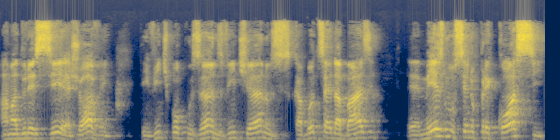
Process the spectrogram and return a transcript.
amadurecer, é jovem, tem 20 e poucos anos, 20 anos, acabou de sair da base, é, mesmo sendo precoce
